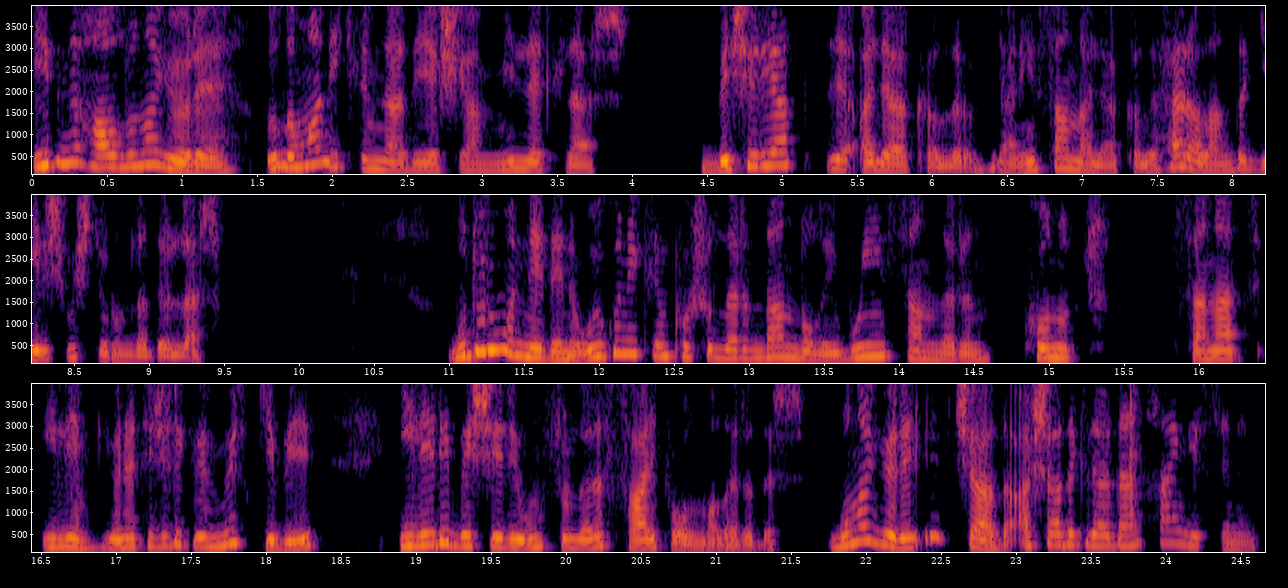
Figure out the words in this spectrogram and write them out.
İbni Haldun'a göre ılıman iklimlerde yaşayan milletler beşeriyetle alakalı yani insanla alakalı her alanda gelişmiş durumdadırlar. Bu durumun nedeni uygun iklim koşullarından dolayı bu insanların konut, sanat, ilim, yöneticilik ve mülk gibi ileri beşeri unsurlara sahip olmalarıdır. Buna göre ilk çağda aşağıdakilerden hangisinin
